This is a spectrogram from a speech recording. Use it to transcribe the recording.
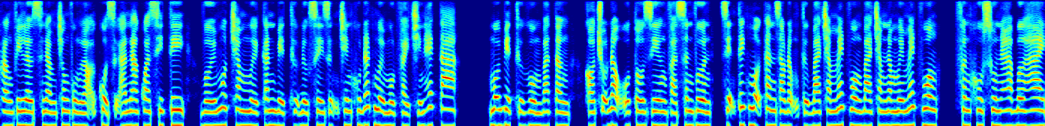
Grand Villas nằm trong vùng lõi của dự án Aqua City, với 110 căn biệt thự được xây dựng trên khu đất 11,9 hecta. Mỗi biệt thự gồm 3 tầng, có chỗ đậu ô tô riêng và sân vườn, diện tích mỗi căn dao động từ 300 m2 350 m2. Phân khu Sun Harbor 2,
